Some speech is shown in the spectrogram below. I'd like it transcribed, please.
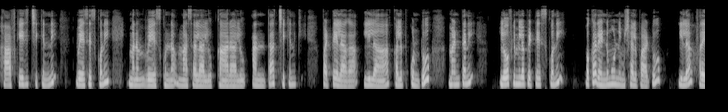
హాఫ్ కేజీ చికెన్ని వేసేసుకొని మనం వేసుకున్న మసాలాలు కారాలు అంతా చికెన్కి పట్టేలాగా ఇలా కలుపుకుంటూ మంటని లో ఫ్లేమ్లో పెట్టేసుకొని ఒక రెండు మూడు నిమిషాల పాటు ఇలా ఫ్రై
